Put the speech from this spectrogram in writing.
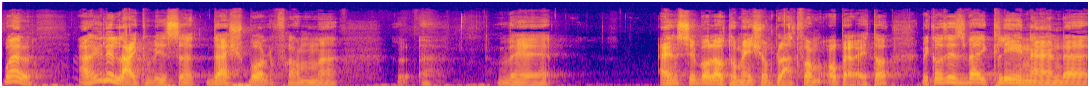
Well, I really like this uh, dashboard from uh, uh the Ansible automation platform operator because it's very clean and uh,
